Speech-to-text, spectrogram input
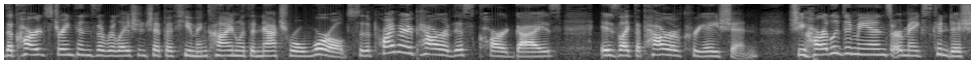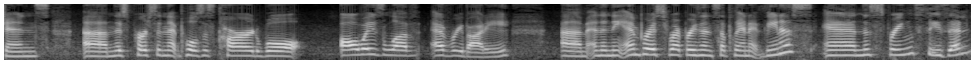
the card strengthens the relationship of humankind with the natural world. So, the primary power of this card, guys, is like the power of creation. She hardly demands or makes conditions. Um, this person that pulls this card will always love everybody. Um, and then the Empress represents the planet Venus and the spring season.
